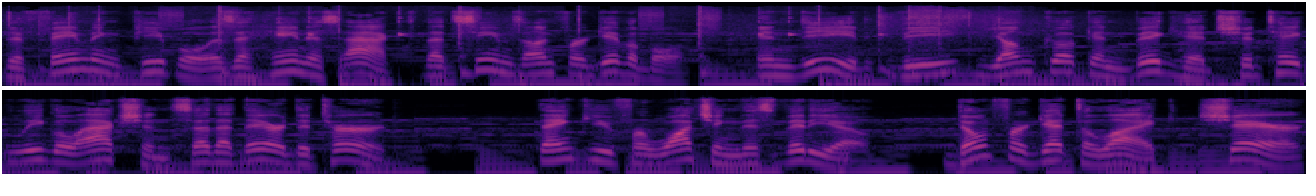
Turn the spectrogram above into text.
Defaming people is a heinous act that seems unforgivable. Indeed, V, Jungkook and Big Hit should take legal action so that they are deterred. Thank you for watching this video. Don't forget to like, share,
